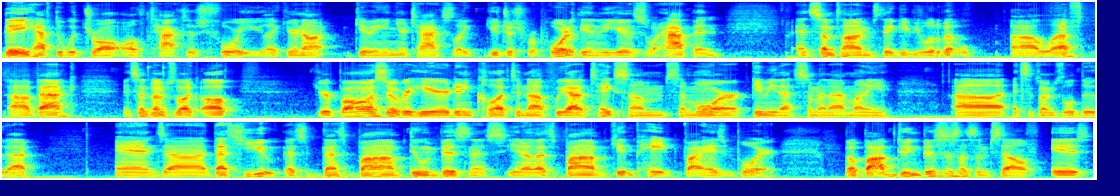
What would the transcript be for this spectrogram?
They have to withdraw all the taxes for you. Like you're not giving in your tax like you just report at the end of the year this is what happened. And sometimes they give you a little bit uh, left uh, back. And sometimes they're like oh your boss over here didn't collect enough. We got to take some some more. Give me that some of that money. Uh, and sometimes we'll do that. And uh, that's you. That's that's bob doing business. You know that's bob getting paid by his employer. But bob doing business as himself is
